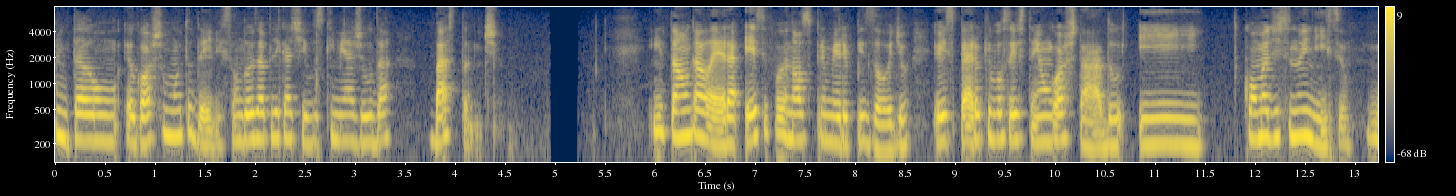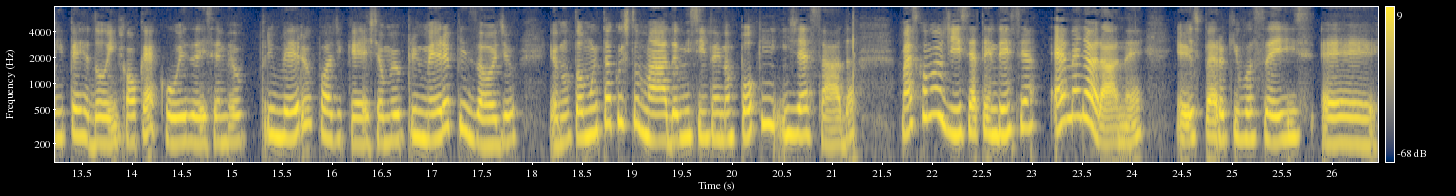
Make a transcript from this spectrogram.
Então, eu gosto muito deles. São dois aplicativos que me ajudam bastante. Então, galera, esse foi o nosso primeiro episódio. Eu espero que vocês tenham gostado e como eu disse no início, me perdoem qualquer coisa, esse é meu primeiro podcast, é o meu primeiro episódio. Eu não estou muito acostumada, eu me sinto ainda um pouco engessada, mas como eu disse, a tendência é melhorar, né? Eu espero que vocês é,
